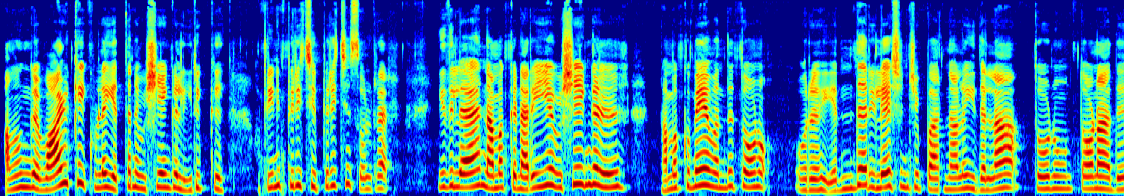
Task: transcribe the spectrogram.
அவங்க வாழ்க்கைக்குள்ளே எத்தனை விஷயங்கள் இருக்குது அப்படின்னு பிரித்து பிரித்து சொல்கிறார் இதில் நமக்கு நிறைய விஷயங்கள் நமக்குமே வந்து தோணும். ஒரு எந்த ரிலேஷன்ஷிப்பாக இருந்தாலும் இதெல்லாம் தோணும் தோணாது.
